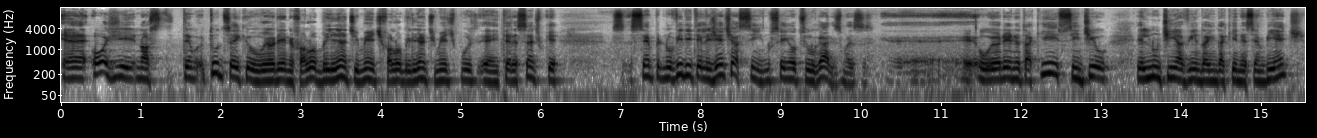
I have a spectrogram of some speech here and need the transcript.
É, hoje nós temos tudo isso aí que o Eurênio falou brilhantemente, falou brilhantemente, é interessante porque sempre no Vida Inteligente é assim, não sei em outros lugares, mas é, o Eurênio está aqui, sentiu, ele não tinha vindo ainda aqui nesse ambiente,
